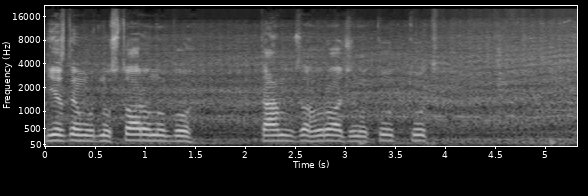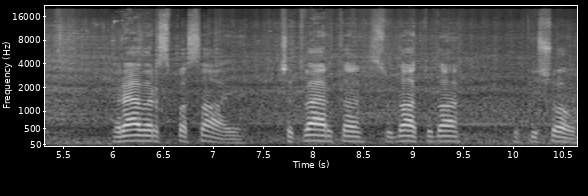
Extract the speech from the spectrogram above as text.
Їздимо в одну сторону, бо там загороджено, тут, тут. Реверс спасає. Четверта, сюди, туди і пішов.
